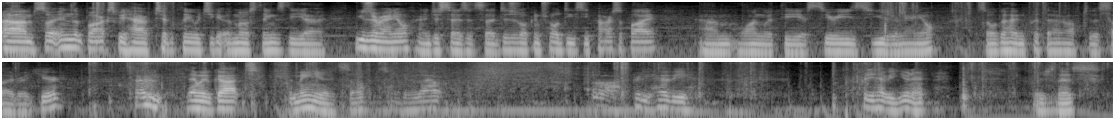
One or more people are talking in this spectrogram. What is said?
Um, so in the box we have typically what you get with most things, the uh, user manual, and it just says it's a digital control DC power supply, um, along with the series user manual. So we'll go ahead and put that off to the side right here. then we've got the main unit itself. So get it out. Oh, pretty heavy, pretty heavy unit. There's this.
